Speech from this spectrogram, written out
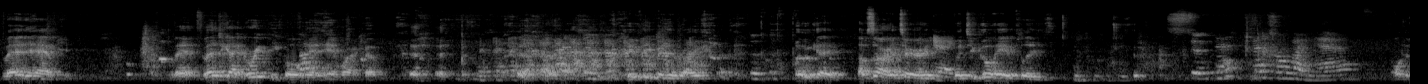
Glad to have you. Glad, glad you got great people over there in Henrico. People in Henrico. Okay, I'm sorry, Terry, Okay. but you go ahead, please, So that, that's all I have on the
